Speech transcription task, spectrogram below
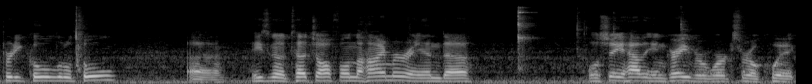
pretty cool little tool. he's going to touch off on the Haimer and we'll show you how the engraver works real quick.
